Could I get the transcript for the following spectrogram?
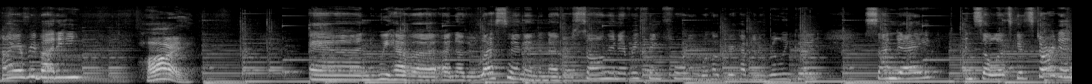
Hi, everybody. Hi. And we have a, another lesson and another song and everything for you. We hope you're having a really good Sunday. And so let's get started.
